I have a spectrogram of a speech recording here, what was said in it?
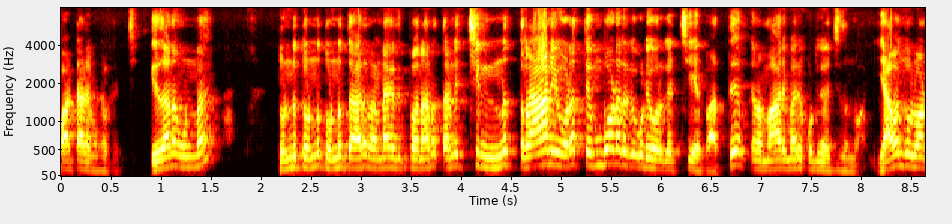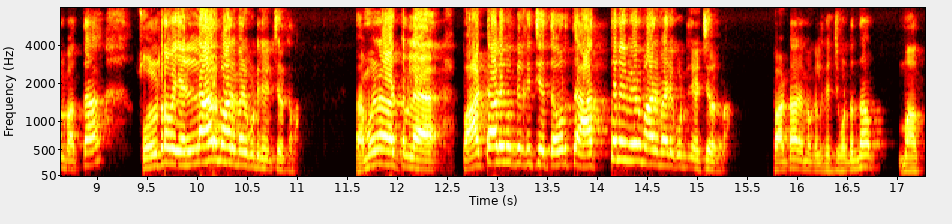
பாட்டாளி மக்கள் கட்சி. இதுதானே உண்மை? தொண்ணூத்தொன்னு தொண்ணூத்தாறு ரெண்டாயிரத்தி பதினாறு தனிச்சு நின்று திராணியோட தெம்போட இருக்கக்கூடிய ஒரு கட்சியை பார்த்து மாறி மாறி கூட்டணி வச்சிருந்தான் எவன் சொல்லுவான்னு பார்த்தா சொல்றவன் எல்லாரும் மாறி மாறி கூட்டணி வச்சிருக்கான் தமிழ்நாட்டுல பாட்டாளி மக்கள் கட்சியை தவிர்த்து அத்தனை பேர் மாறி மாறி கூட்டணி வச்சிருக்கான் பாட்டாளி மக்கள் கட்சி மட்டும்தான் ம-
